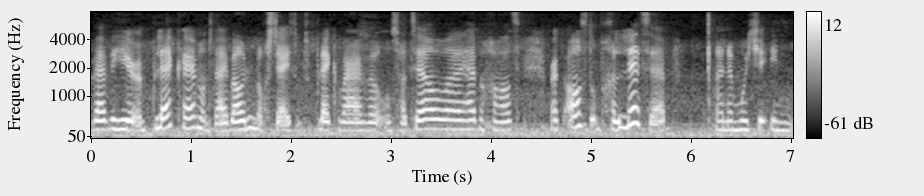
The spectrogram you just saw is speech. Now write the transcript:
we hebben hier een plek, hè, want wij wonen nog steeds op de plek waar we ons hotel uh, hebben gehad. Waar ik altijd op gelet heb, en dan moet je in,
